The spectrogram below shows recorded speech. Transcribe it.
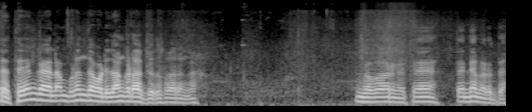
இந்த தேங்காயெல்லாம் விழுந்தபடி தான் கிடக்குது பாருங்க. இங்கே பாருங்க தே தென்னை மரத்தை.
